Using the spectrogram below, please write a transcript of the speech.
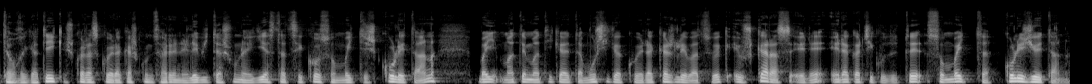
Eta horregatik, Euskarazko erakaskuntzaren elebitasuna egiaztatzeko zonbait eskoletan, bai matematika eta musikako erakasle batzuek Euskaraz ere erakatsiko dute zonbait kolegioetan.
